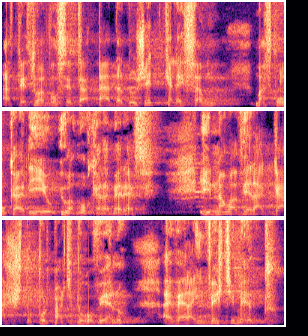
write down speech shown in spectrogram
As pessoas vão ser tratadas do jeito que elas são, mas com o carinho e o amor que elas merecem. E não haverá gasto por parte do governo, haverá investimento,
